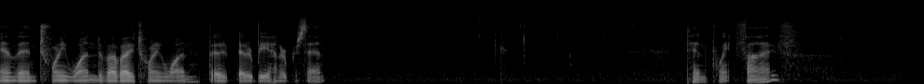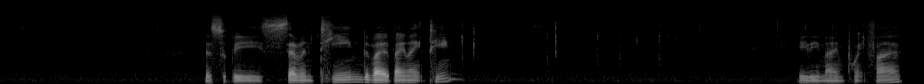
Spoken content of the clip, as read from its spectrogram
And then 21 divided by 21, that had better be 100%. 10.5. This will be 17 divided by 19. 89.5.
